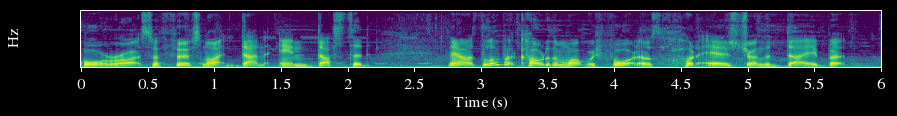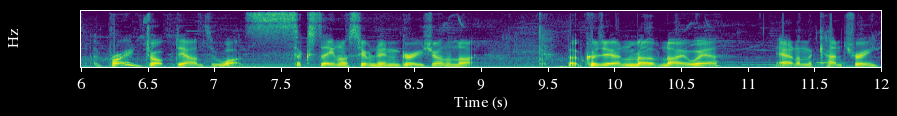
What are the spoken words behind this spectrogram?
Alright, so first night done and dusted. Now it's a little bit colder than what we thought. It was hot as during the day, but it probably dropped down to what, 16 or 17 degrees during the night. But because you're in the middle of nowhere, out in the country,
